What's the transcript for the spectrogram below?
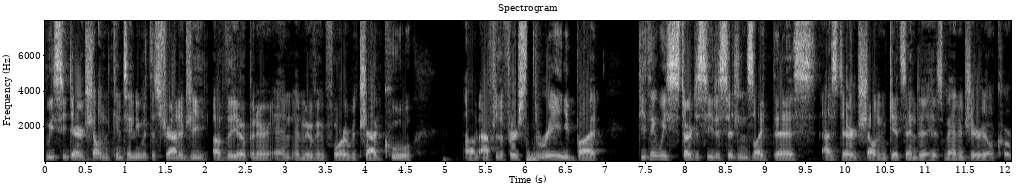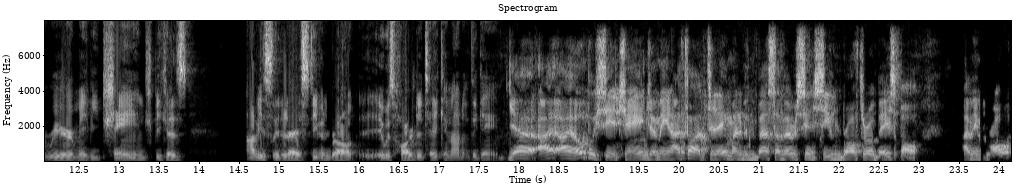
we see Derek Shelton continue with the strategy of the opener and, and moving forward with Chad Kuhl um, after the first three. But do you think we start to see decisions like this as Derek Shelton gets into his managerial career maybe change? Because obviously today, Steven Brault, it was hard to take him out of the game. Yeah, I, I hope we see a change. I mean, I thought today might have been the best I've ever seen Steven Brault throw a baseball. I mean, Brault,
